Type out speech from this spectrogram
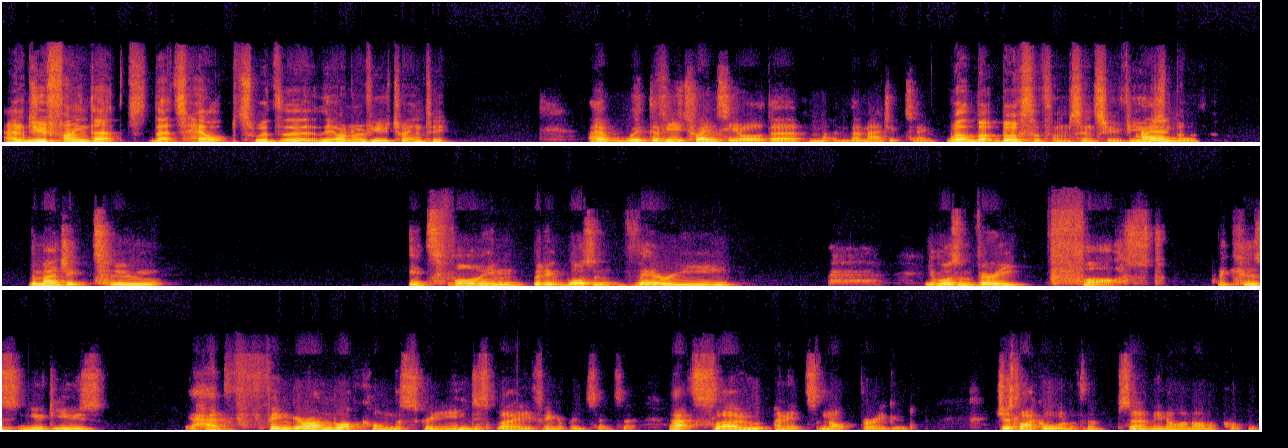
And do you find that that's helped with the the Honor View 20? Uh, with the V20 or the the Magic 2. Well, but both of them, since you've used Um, both. The Magic 2, it's fine, but it wasn't very. It wasn't very fast because you'd use it had finger unlock on the screen in display fingerprint sensor. That's slow and it's not very good. Just like all of them, certainly not an honor problem.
